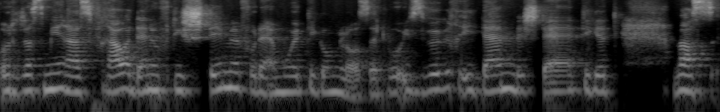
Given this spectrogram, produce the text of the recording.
oder dass wir als Frauen dann auf die Stimme von der Ermutigung hören, wo uns wirklich in dem bestätigt, was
